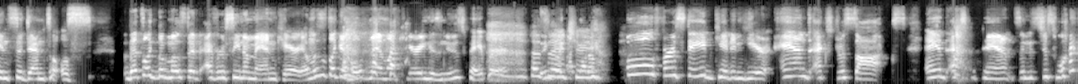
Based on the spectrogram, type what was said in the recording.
incidentals. That's like the most i've ever seen a man carry unless it's like an old man like carrying his newspaper. That's He's so like, "I got a true. full first aid kit in here and extra socks and extra pants and it's just what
